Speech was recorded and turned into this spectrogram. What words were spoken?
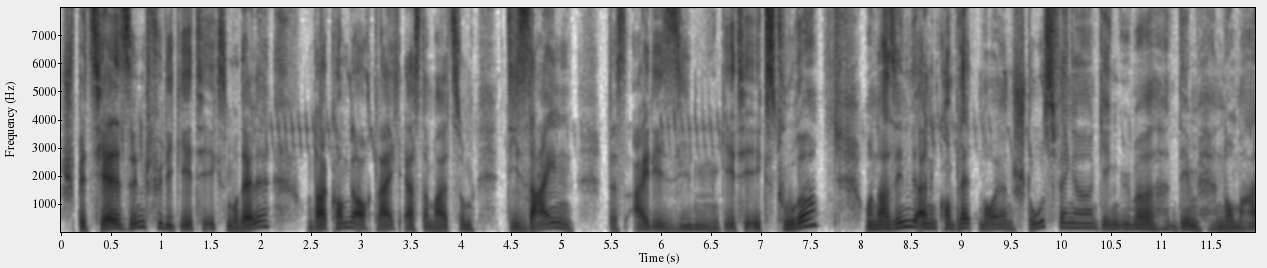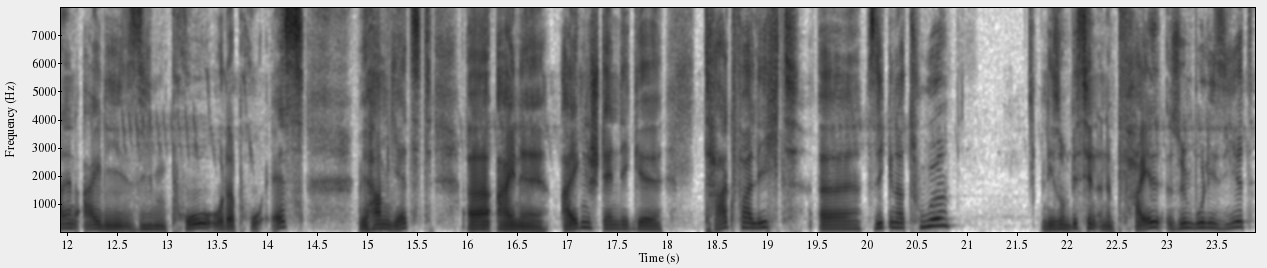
speziell sind für die GTX-Modelle. Und da kommen wir auch gleich erst einmal zum Design des ID.7 GTX Tourer. Und da sehen wir einen komplett neuen Stoßfänger gegenüber dem normalen ID.7 Pro oder Pro S. Wir haben jetzt äh, eine eigenständige Tagfahrlicht-Signatur äh, die so ein bisschen einen Pfeil symbolisiert.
